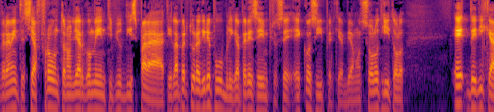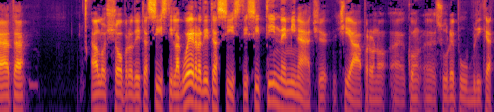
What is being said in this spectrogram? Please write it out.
veramente si affrontano gli argomenti più disparati. L'apertura di Repubblica, per esempio, se è così, perché abbiamo un solo titolo, è dedicata allo sciopero dei tassisti. La guerra dei tassisti, sit-in e minacce ci aprono eh, con, eh, su Repubblica.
